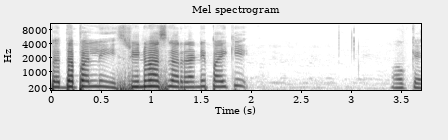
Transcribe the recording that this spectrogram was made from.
పెద్దపల్లి శ్రీనివాస్ గారు రండి పైకి. ఓకే.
